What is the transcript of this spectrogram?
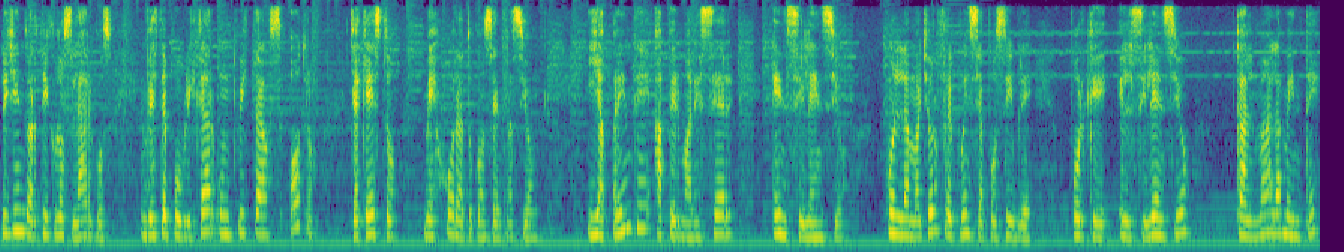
leyendo artículos largos en vez de publicar un tweet tras otro, ya que esto mejora tu concentración. Y aprende a permanecer en silencio con la mayor frecuencia posible, porque el silencio calma la mente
